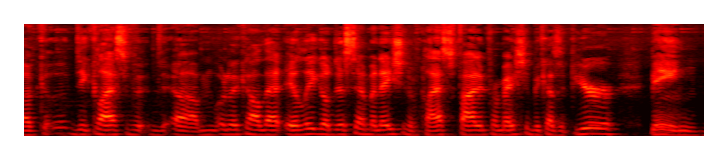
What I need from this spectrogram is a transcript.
Uh, declassified, um, what do they call that? Illegal dissemination of classified information. Because if you're being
